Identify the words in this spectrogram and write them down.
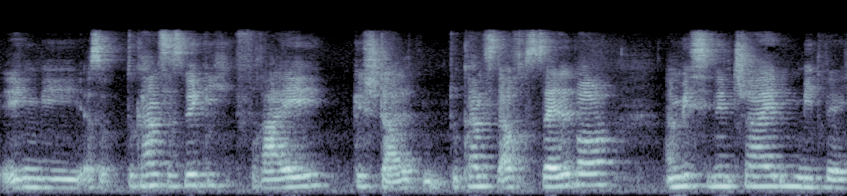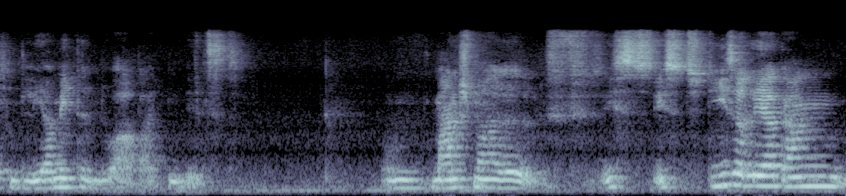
Irgendwie, also du kannst das wirklich frei gestalten. Du kannst auch selber ein bisschen entscheiden, mit welchen Lehrmitteln du arbeiten willst. Und manchmal ist, ist dieser Lehrgang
